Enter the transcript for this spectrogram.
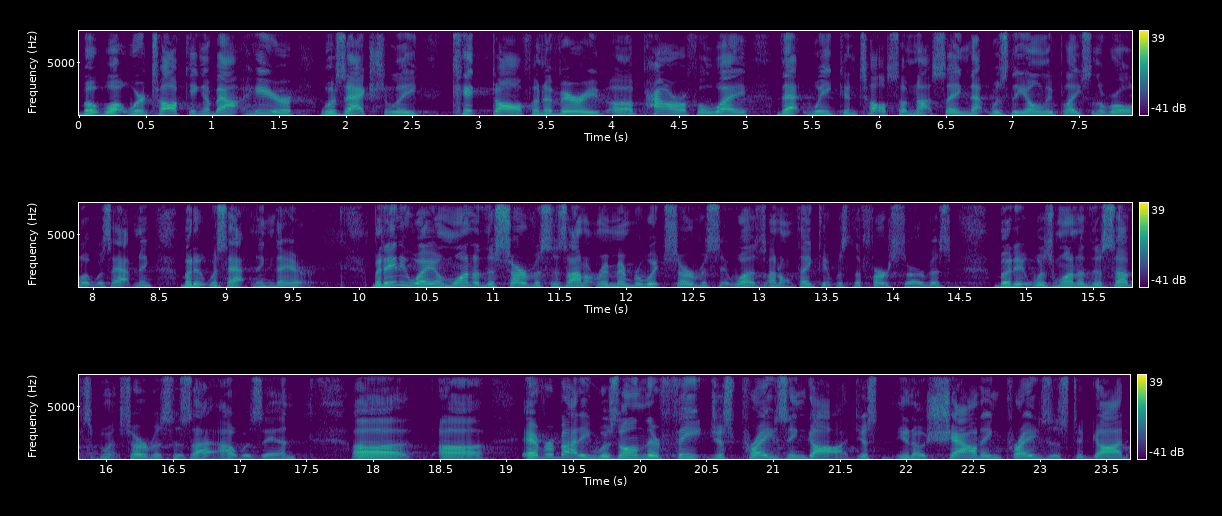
But what we're talking about here was actually kicked off in a very uh, powerful way that week in Tulsa. I'm not saying that was the only place in the world it was happening, but it was happening there. But anyway, in one of the services, I don't remember which service it was. I don't think it was the first service, but it was one of the subsequent services I, I was in. Uh, uh, everybody was on their feet just praising God, just, you know, shouting praises to God.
